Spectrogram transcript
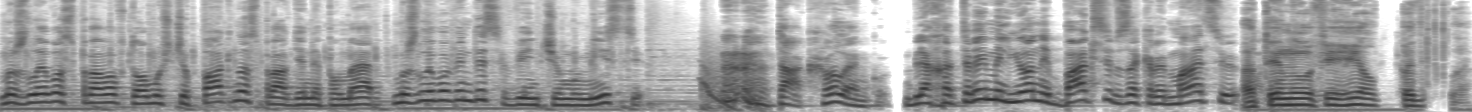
Можливо, справа в тому, що пак насправді не помер. Можливо, він десь в іншому місці. так, хвилинку. Бляха, 3 мільйони баксів за кремацію. А ти ну офігел, пидла.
